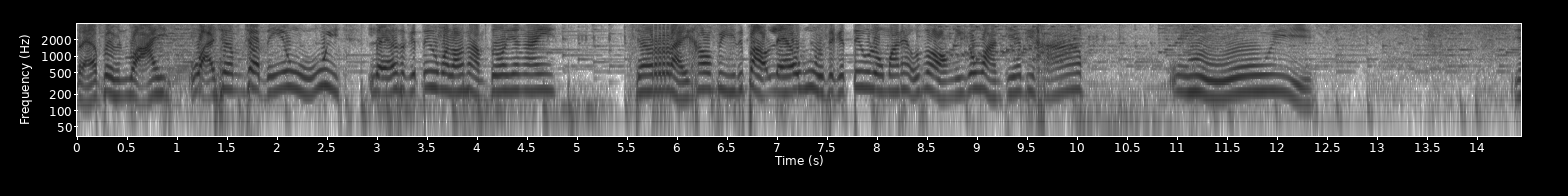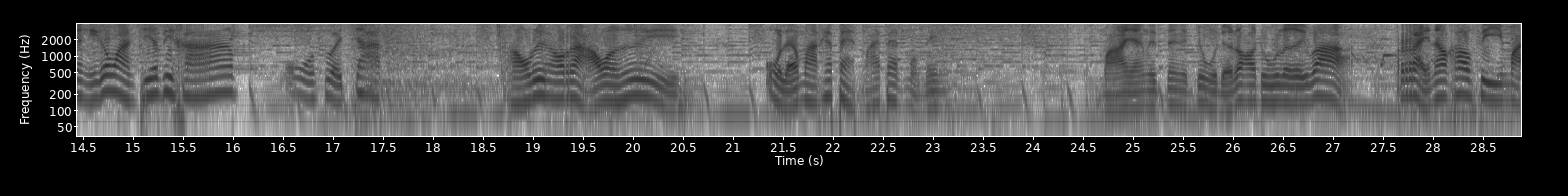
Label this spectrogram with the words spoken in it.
แล้วเปลี่ยนเป็นหวไหวเชื่อมช็อตนี้โอ้ยแล้วสเก็ตติ้วมารอสามตัวยังไง จะไหลเข้าฟรีหรือเปล่าแล้ววูสเก็ตติ้วลงมาแถวสองนี้ก็หวานเจี๊ยบดีครับ อ้ยอย่างนี้ก็หวานเจี๊ยบดีครับ โอ้ สวยจัด เอาเรื่องเอาราวอะเฮ้ย โอ้ แล้วมาแค่แปดไม้แปดหมดเอง มายังนิดนึงอยู่ เดี๋ยวรอดูเลยว่าไหลนอกเข้าฟรีไม้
